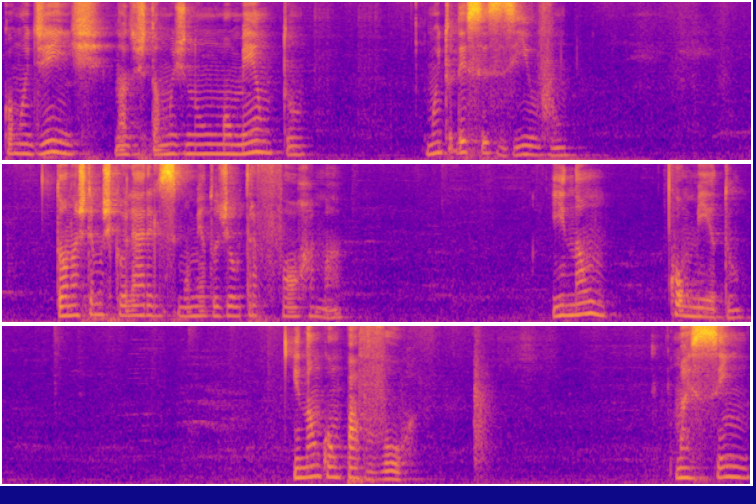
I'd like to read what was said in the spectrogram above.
como diz, nós estamos num momento muito decisivo. Então nós temos que olhar esse momento de outra forma. E não com medo. E não com pavor. Mas sim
